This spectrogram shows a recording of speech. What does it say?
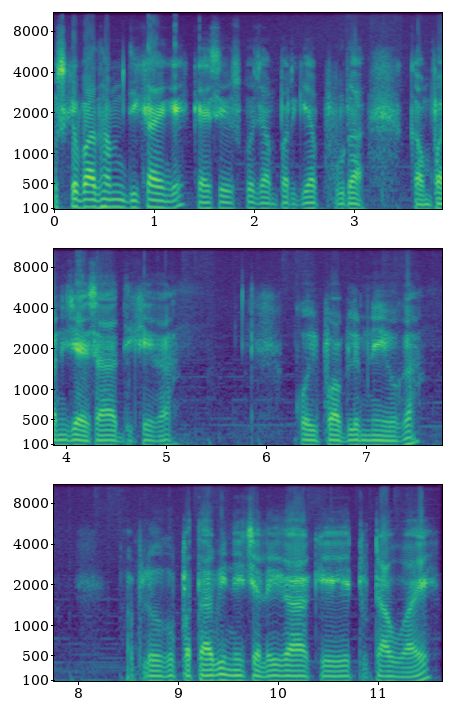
उसके बाद हम दिखाएँगे कैसे उसको जंपर किया, पूरा कंपनी जैसा दिखेगा। कोई प्रॉब्लम नहीं होगा। आप लोगों को पता भी नहीं चलेगा कि ये टूटा हुआ है।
